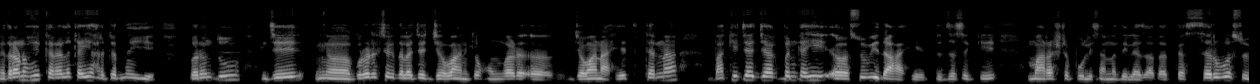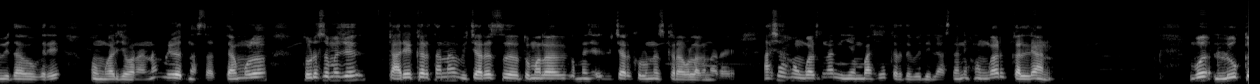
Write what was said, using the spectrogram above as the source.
मित्रांनो हे करायला काही हरकत नाहीये. परंतु जे गृहरक्षक दलाचे जवान किंवा होमगार्ड जवान आहेत त्यांना बाकीच्या ज्या पण काही सुविधा आहेत जसं की महाराष्ट्र पोलिसांना दिल्या जातात त्या सर्व सुविधा वगैरे होमगार्ड जवानांना मिळत नसतात. त्यामुळं थोडंसं म्हणजे कार्य करताना विचारच तुम्हाला म्हणजे विचार करूनच करावा लागणार आहे. अशा होमगार्डना नियमबाह्य कर्तव्य दिले असताना होमगार्ड कल्याण व लोक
